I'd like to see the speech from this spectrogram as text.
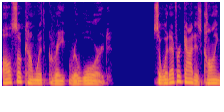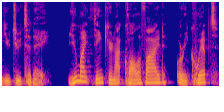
also come with great reward. So, whatever God is calling you to today, you might think you're not qualified or equipped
